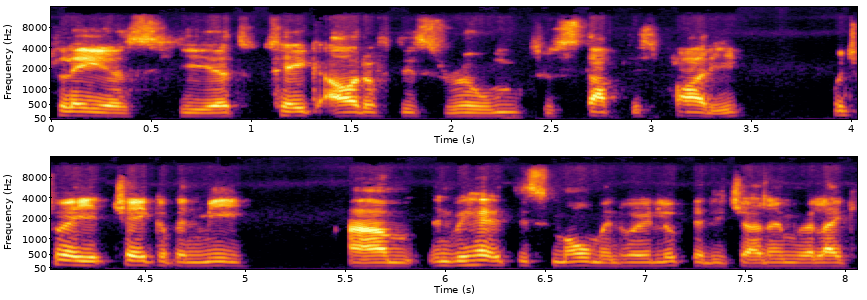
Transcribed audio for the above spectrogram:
players here to take out of this room to stop this party, which were Jacob and me. Um, and we had this moment where we looked at each other and we were like,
